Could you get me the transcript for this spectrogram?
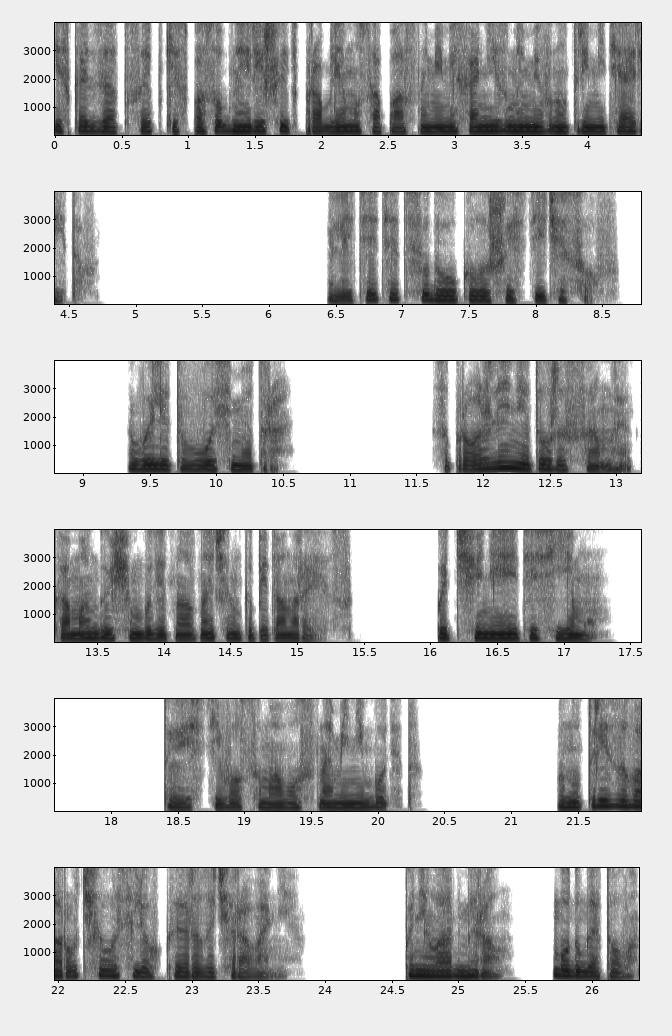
Искать зацепки, способные решить проблему с опасными механизмами внутри метеоритов. Лететь отсюда около шести часов. Вылет в восемь утра. Сопровождение то же самое, командующим будет назначен капитан Рейс. Подчиняетесь ему. То есть его самого с нами не будет. Внутри заворочилось легкое разочарование. Поняла, адмирал. Буду готова.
